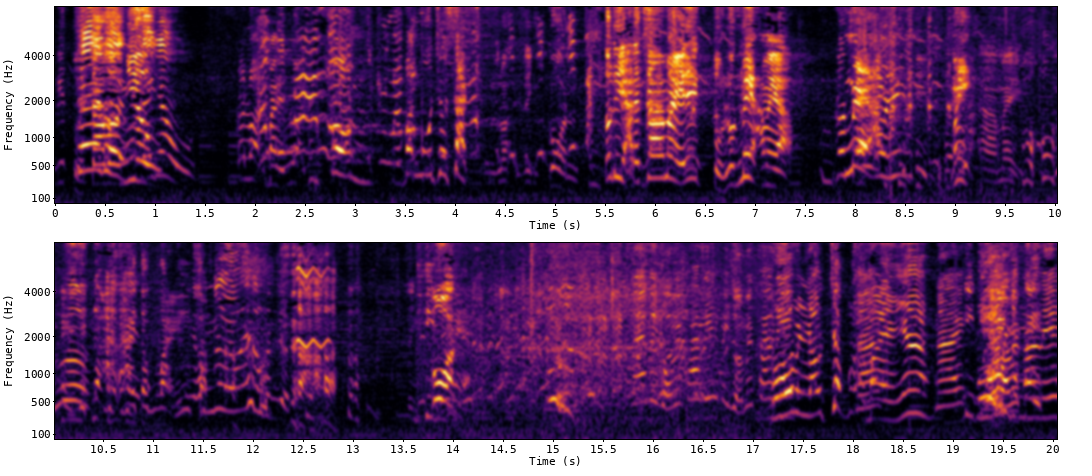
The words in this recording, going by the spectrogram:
Biết tuổi tao bao nhiêu cái loại mày loại danh con mày văn mũi chưa sạch. Loại dành con. Tao đẻ được ra mày đi Tuổi luôn mẹ mày à. Nó mẹ mày. Mẹ à mày. Hai thằng mày ngơ ấy luôn Dành con Này mày giỏi mày phan đi Mày giỏi mày phan đi. bố mày nó chấp lại mày nhá. Này. Mày bố giỏi mày mày phan đi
